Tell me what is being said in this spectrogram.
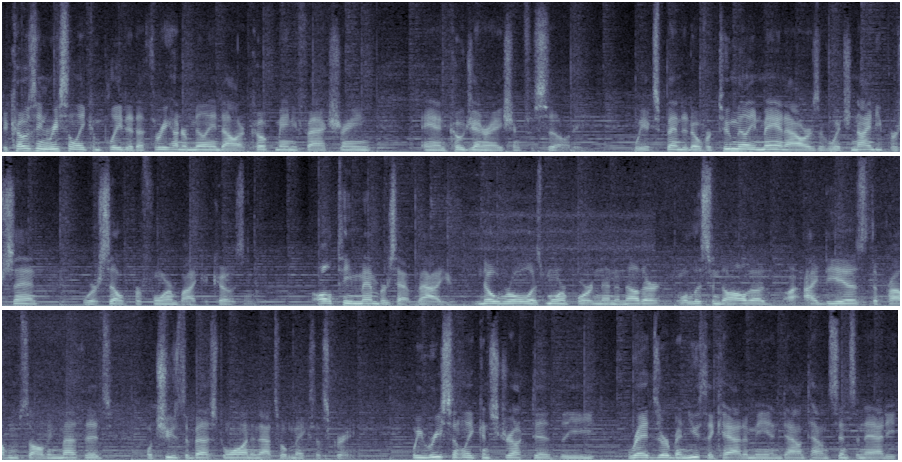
Kokosing recently completed a $300 million coke manufacturing and cogeneration facility. We expended over 2 million man hours, of which 90% were self-performed by Kokosing. All team members have value. No role is more important than another. We'll listen to all the uh, ideas, the problem-solving methods. We'll choose the best one, and that's what makes us great. We recently constructed the Reds Urban Youth Academy in downtown Cincinnati,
